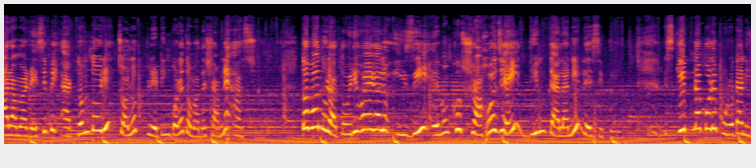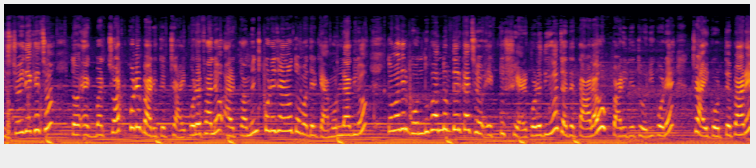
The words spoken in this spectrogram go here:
আর আমার রেসিপি একদম তৈরি, চলো প্লেটিং করে তোমাদের সামনে আসছি। তো বন্ধুরা, তৈরি হয়ে গেল ইজি এবং খুব সহজেই ডিম তেলানির রেসিপি স্কিপ না করে পুরোটা নিশ্চয়ই দেখেছ? তো একবার চট করে বাড়িতে ট্রাই করে ফেলো আর কমেন্ট করে জানাও তোমাদের কেমন লাগল। তোমাদের বন্ধু বান্ধবদের কাছেও একটু শেয়ার করে দিও যাতে তারাও বাড়িতে তৈরি করে ট্রাই করতে পারে।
